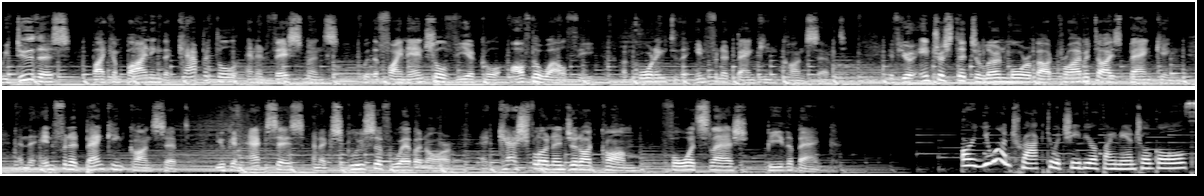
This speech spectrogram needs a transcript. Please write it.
We do this by combining the capital and investments with the financial vehicle of the wealthy according to the infinite banking concept. If you're interested to learn more about privatized banking and the infinite banking concept, you can access an exclusive webinar at cashflowninja.com forward slash be the bank. Are you on track to achieve your financial goals?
